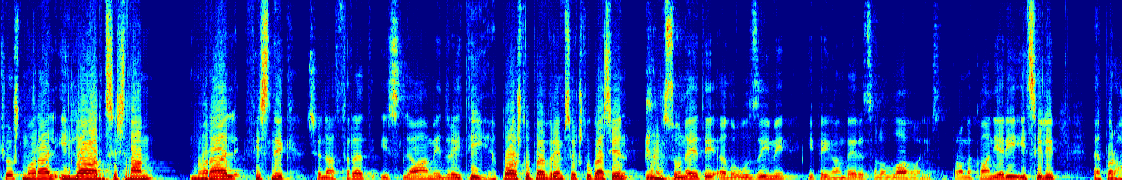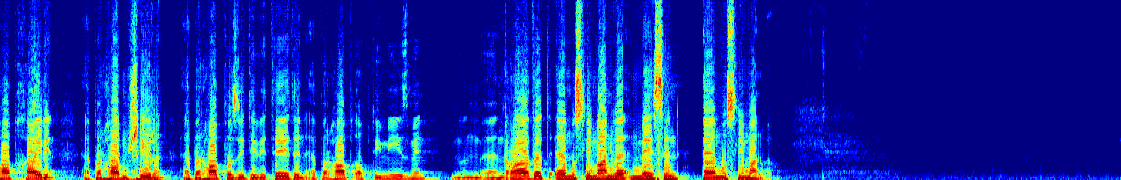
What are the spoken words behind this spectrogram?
Kjo është moral i lartë, siç thamë, moral fisnik që na thrret Islami drejt tij. E po ashtu po e vrejm se kështu ka qenë suneti edhe udhëzimi i pejgamberit sallallahu alaihi wasallam. Pra me kanë njeri i cili e përhap hajrin, e përhap mëshirën, e përhap pozitivitetin, e përhap optimizmin në radhët e muslimanëve, në mesin e muslimanëve.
